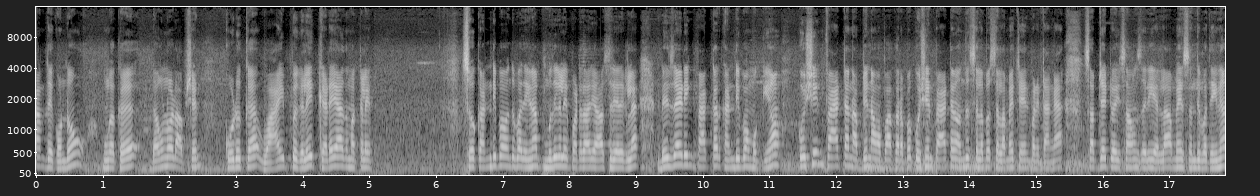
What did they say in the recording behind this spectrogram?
எக்காரணத்தை கொண்டும் உங்களுக்கு டவுன்லோட் ஆப்ஷன் கொடுக்க வாய்ப்புகளே கிடையாது மக்களே. ஸோ கண்டிப்பாக வந்து பார்த்திங்கன்னா முதுகலை பட்டதாரி ஆசிரியர்களை டிசைடிங் ஃபேக்டர் கண்டிப்பாக முக்கியம். கொஷின் பேட்டர்ன் அப்படின்னு நம்ம பார்க்குறப்ப கொஷின் பேட்டர்ன் வந்து சிலபஸ் எல்லாமே சேஞ்ச் பண்ணிட்டாங்க. சப்ஜெக்ட் வைஸாகவும் சரி எல்லாமே வந்து பார்த்திங்கன்னா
